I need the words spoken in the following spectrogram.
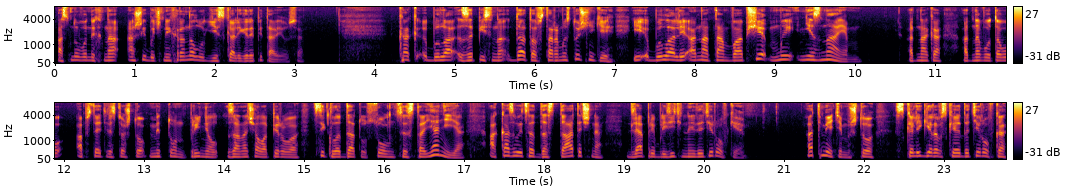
основанных на ошибочной хронологии Скаллигера Питавиуса. Как была записана дата в старом источнике и была ли она там вообще, мы не знаем. Однако одного того обстоятельства, что Метон принял за начало первого цикла дату солнцестояния, оказывается достаточно для приблизительной датировки. Отметим, что скаллигеровская датировка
